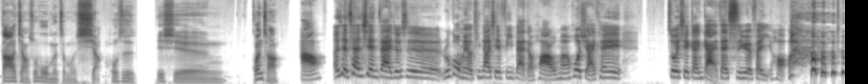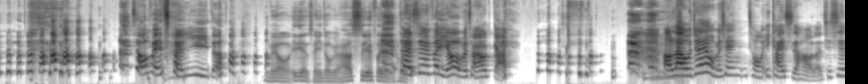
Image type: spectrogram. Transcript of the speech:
大家讲说我们怎么想，或是一些观察。好，而且趁现在就是，如果我们有听到一些 feedback 的话，我们或许还可以做一些更改，在四月份以后，超没诚意的。没有一点诚意都没有，还要四月份以后。对，四月份以后我们才要改。好啦，我觉得我们先从一开始好了。其实，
